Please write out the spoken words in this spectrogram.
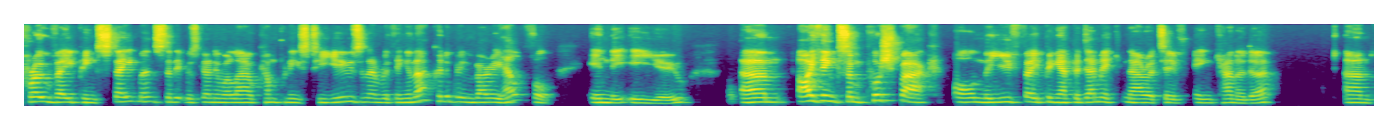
pro-vaping statements that it was going to allow companies to use and everything, and that could have been very helpful in the EU. Um, I think some pushback on the youth vaping epidemic narrative in Canada and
